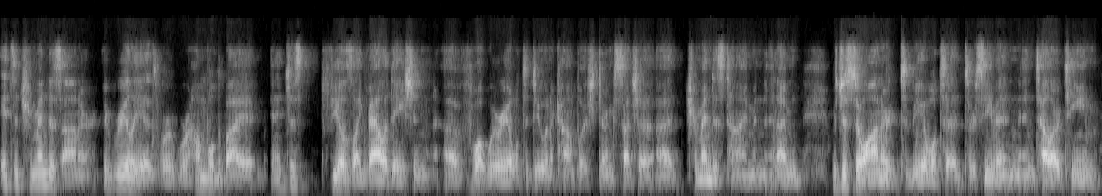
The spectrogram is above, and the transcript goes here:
It's a tremendous honor. It really is. We're we're humbled by it, and it just feels like validation of what we were able to do and accomplish during such a, a tremendous time. And and I'm was just so honored to be able to to receive it and, and tell our team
